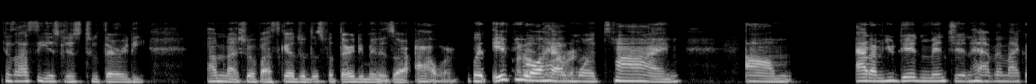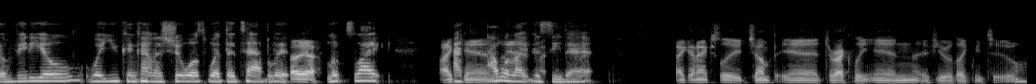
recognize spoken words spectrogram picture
because I see it's just two thirty. I'm not sure if I scheduled this for 30 minutes or an hour, but if you all have remember. more time, um, Adam, you did mention having like a video where you can kind of show us what the tablet Oh yeah, looks like. I I, can. I would like to see that. I can actually jump in directly in if you would like me to.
